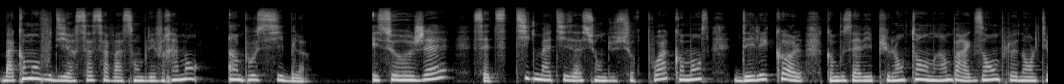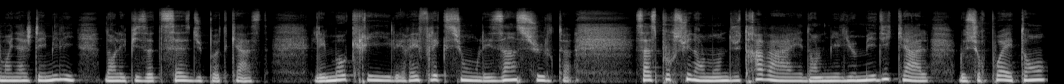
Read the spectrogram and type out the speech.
bah comment vous dire? Ça, ça va sembler vraiment impossible. Et ce rejet, cette stigmatisation du surpoids commence dès l'école, comme vous avez pu l'entendre, hein, par exemple dans le témoignage d'Émilie, dans l'épisode 16 du podcast. Les moqueries, les réflexions, les insultes, ça se poursuit dans le monde du travail, dans le milieu médical, le surpoids étant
